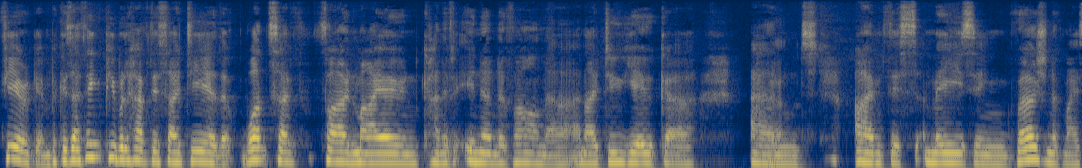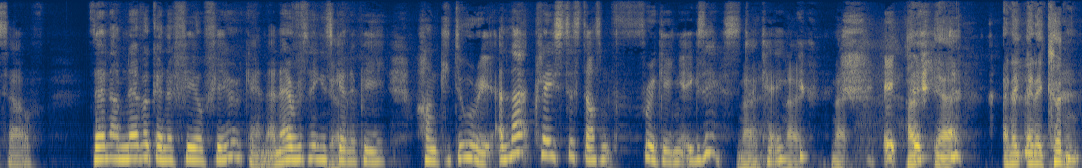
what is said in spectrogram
fear again. Because I think people have this idea that once I've found my own kind of inner nirvana and I do yoga and I'm this amazing version of myself, then I'm never going to feel fear again and everything is Yeah. going to be hunky dory. And that place just doesn't frigging exist. No, okay. no, no. It- And- yeah, and it, and it couldn't,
